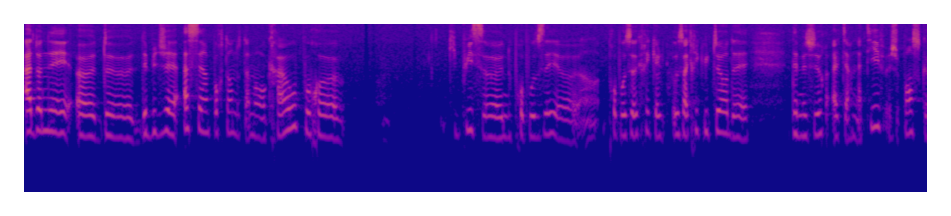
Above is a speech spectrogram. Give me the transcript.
a donné euh, des budgets assez importants, notamment au CRAO, pour euh, qu'ils puissent euh, nous proposer, proposer aux agriculteurs des, mesures alternatives. Je pense que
